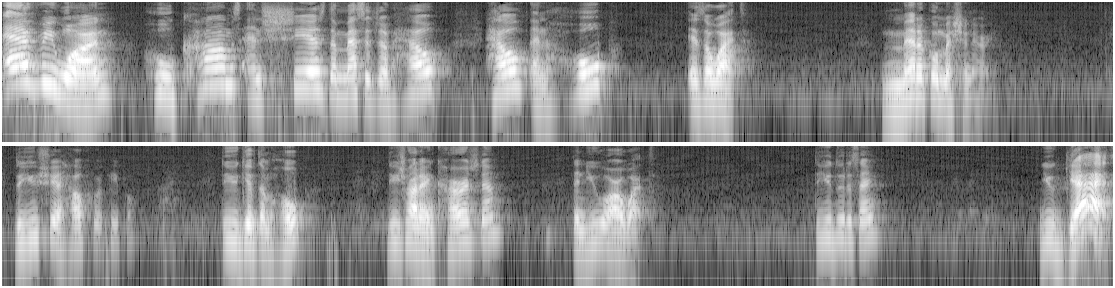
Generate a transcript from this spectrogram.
Everyone who comes and shares the message of help, health, and hope is a what? Medical missionary. Do you share health with people? Do you give them hope? Do you try to encourage them? Then you are what? Do you do the same? You guess.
